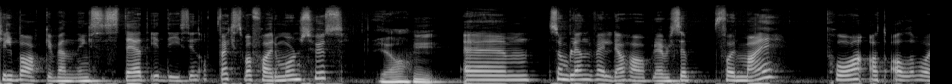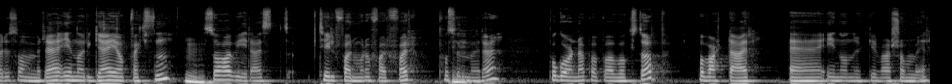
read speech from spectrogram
tilbakevendingssted i de sin oppvekst, var farmorens hus. ja. Ehm, som ble en veldig aha-opplevelse for meg på at alle våre somre i Norge i oppveksten, så har vi reist til farmor og farfar på Sunnmøre, på gården der pappa har vokst opp, og vært der eh, i noen uker hver sommer.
